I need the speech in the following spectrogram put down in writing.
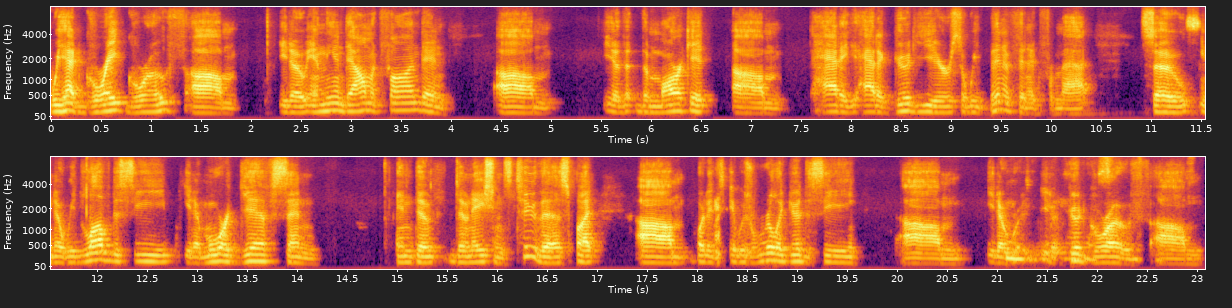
we had great growth, um, you know, in the endowment fund and, um, you know, the, the market um, had a, had a good year. So we benefited from that. So, you know, we'd love to see, you know, more gifts and, and do- donations to this, but, um, but it, it was really good to see, um, you know, you know, good growth, um,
